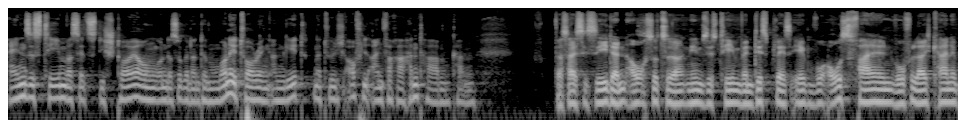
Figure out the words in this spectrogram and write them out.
ein System, was jetzt die Steuerung und das sogenannte Monitoring angeht, natürlich auch viel einfacher handhaben kann. Das heißt, ich sehe dann auch sozusagen in dem System, wenn Displays irgendwo ausfallen, wo vielleicht keine,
